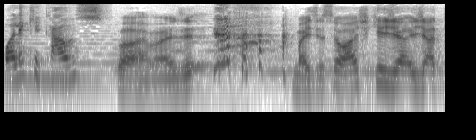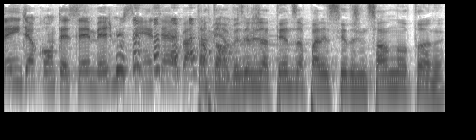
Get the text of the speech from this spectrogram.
Olha que caos. Ué, mas, mas isso eu acho que já, já tende a acontecer mesmo sem esse Tá, arrebatamento. talvez ele já tenha desaparecido, a gente só não notou, né?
